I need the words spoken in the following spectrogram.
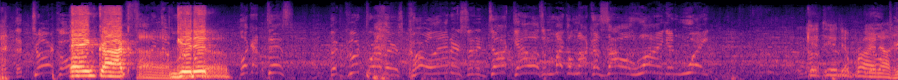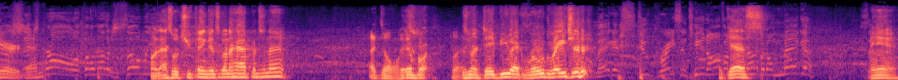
Oh, Hancock, uh, get it? Uh, Look at this. The Good Brothers, Karl Anderson and Doc Gallows and Michael Nakazawa lying in wait. Get Daniel Bryan out here, Dan. Oh, that's what you think is going to happen tonight? I don't. They're bro- but- He's going to debut at Road Rager. I guess. Man,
